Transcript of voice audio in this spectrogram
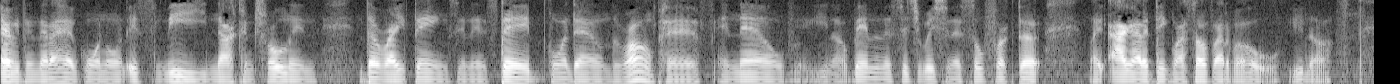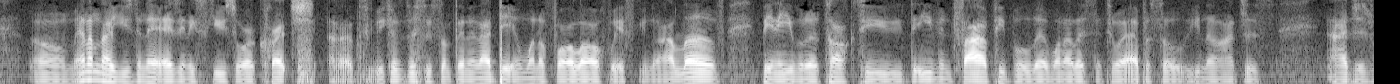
everything that I have going on. It's me not controlling the right things and instead going down the wrong path. And now you know being in a situation that's so fucked up like i gotta dig myself out of a hole you know. Um, and i'm not using that as an excuse or a crutch uh, to, because this is something that i didn't want to fall off with you know. I love being able to talk to the even five people that want to listen to an episode you know. I just i just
